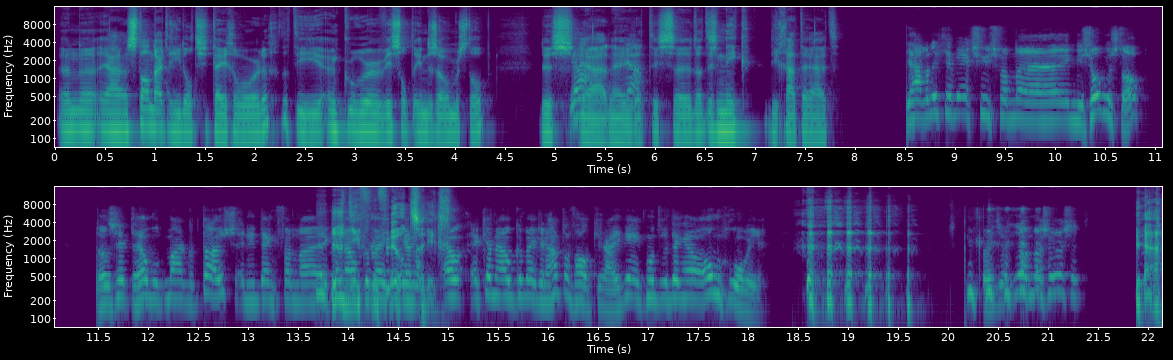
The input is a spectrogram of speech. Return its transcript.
een, eh, ja, een standaard riedeltje tegenwoordig. Dat hij een coureur wisselt in de zomerstop. Dus ja, Ja, nee, ja. Dat, is, eh, dat is Nick. Die gaat eruit. Ja, want ik heb echt zoiets van eh, in die zomerstop. Dan zit Helmut Marko thuis en die denkt van... eh, ik, kan Die elke week, zich. el- ik kan elke week een hartaanval krijgen. Ik moet weer dingen omgooien. Weet je? Ja, maar zo is het. Ja.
